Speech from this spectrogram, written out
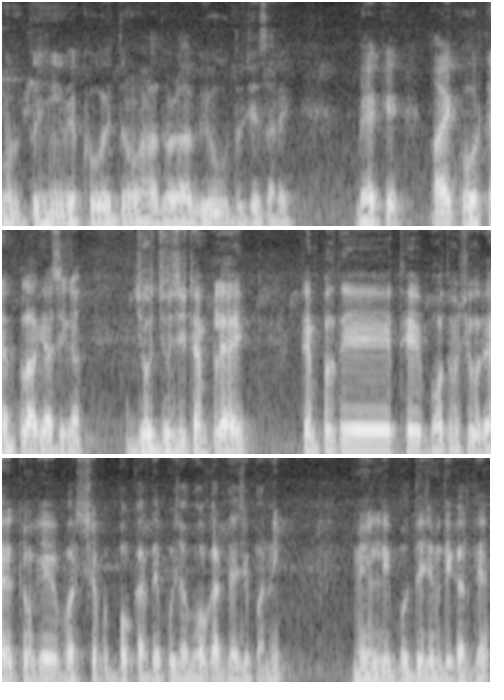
ਹੁਣ ਤੁਸੀਂ ਵੇਖੋ ਇਧਰੋਂ ਆਲਾ ਦੁਆਲਾ ਵਿਊ ਦੂਜੇ ਸਾਰੇ ਬਹਿ ਕੇ। ਆ ਇੱਕ ਹੋਰ ਟੈਂਪਲ ਆ ਗਿਆ ਸੀਗਾ, ਜੋਜੋ ਜੀ ਟੈਂਪਲ ਹੈ ਇਹ। ਟੈਂਪਲ ਤੇ ਇੱਥੇ ਬਹੁਤ ਮਸ਼ਹੂਰ ਹੈ ਕਿਉਂਕਿ ਵਰਸ਼ਿਪ ਬਹੁਤ ਕਰਦੇ ਪੂਜਾ ਬਹੁਤ ਕਰਦੇ ਆ ਜਾਪਾਨੀ। ਮੇਨਲੀ ਬੁੱਧਿਜ਼ਮ ਦੀ ਕਰਦੇ ਆ।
